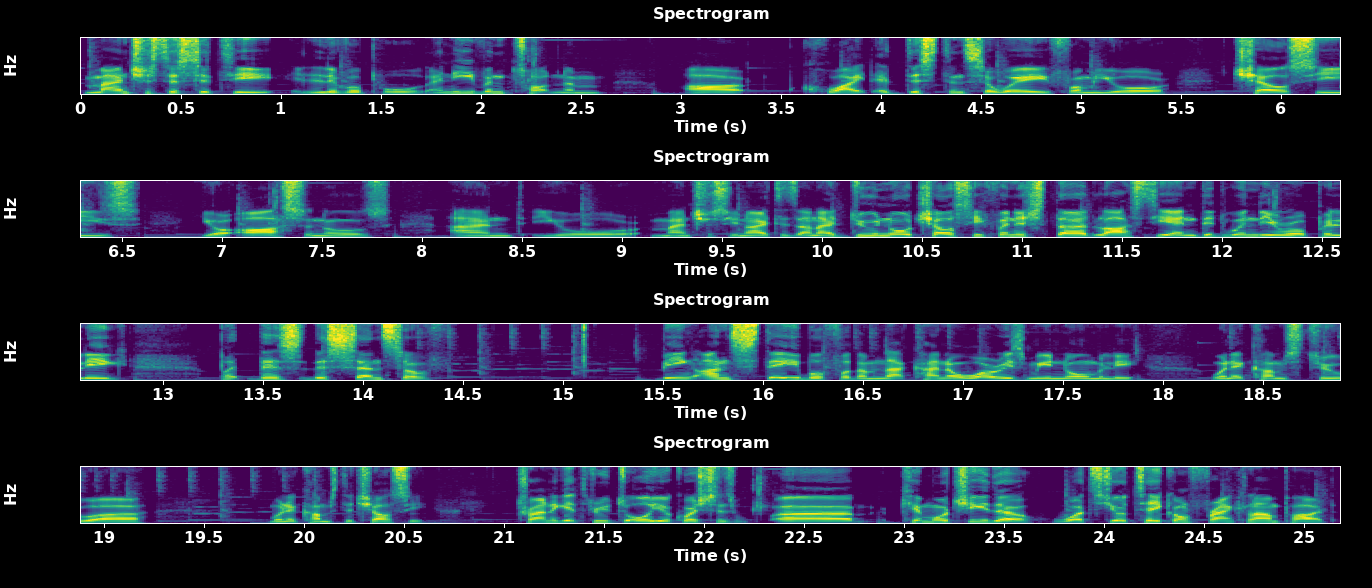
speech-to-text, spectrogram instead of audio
Manchester City, Liverpool, and even Tottenham are quite a distance away from your Chelsea's, your Arsenal's, and your Manchester United's. And I do know Chelsea finished third last year and did win the Europa League, but there's this sense of being unstable for them. That kind of worries me normally when it comes to uh, when it comes to Chelsea. Trying to get through to all your questions. Uh, Kim Ochida, what's your take on Frank Lampard?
